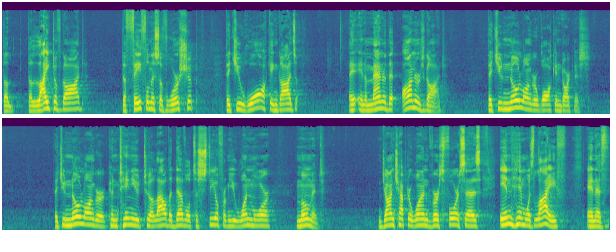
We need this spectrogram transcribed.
the, the light of God, the faithfulness of worship, that you walk in God's in a manner that honors God, that you no longer walk in darkness, that you no longer continue to allow the devil to steal from you one more moment. John chapter 1, verse 4 says, In him was life, and as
